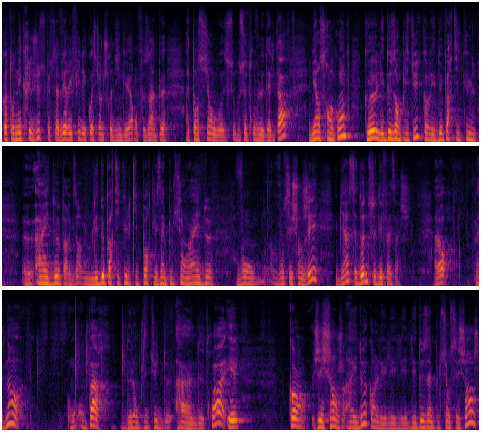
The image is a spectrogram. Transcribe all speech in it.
Quand on écrit juste que ça vérifie l'équation de Schrödinger en faisant un peu attention où, se trouve le delta, eh on se rend compte que les deux amplitudes, quand les deux particules 1 euh, et 2, par exemple, ou les deux particules qui portent les impulsions 1 et 2 vont, s'échanger, eh ça donne ce déphasage. Alors, maintenant, on, part de l'amplitude de 1, 2, 3, et quand j'échange 1 et 2, quand les, deux impulsions s'échangent,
